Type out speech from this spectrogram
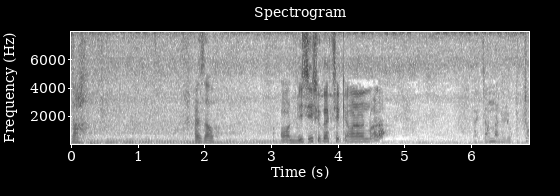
যা। আরে যাও। আমার বেশি শুকাচ্ছে ক্যামেরাম্যান বাড়া ভাই জানলা ঢুকছো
